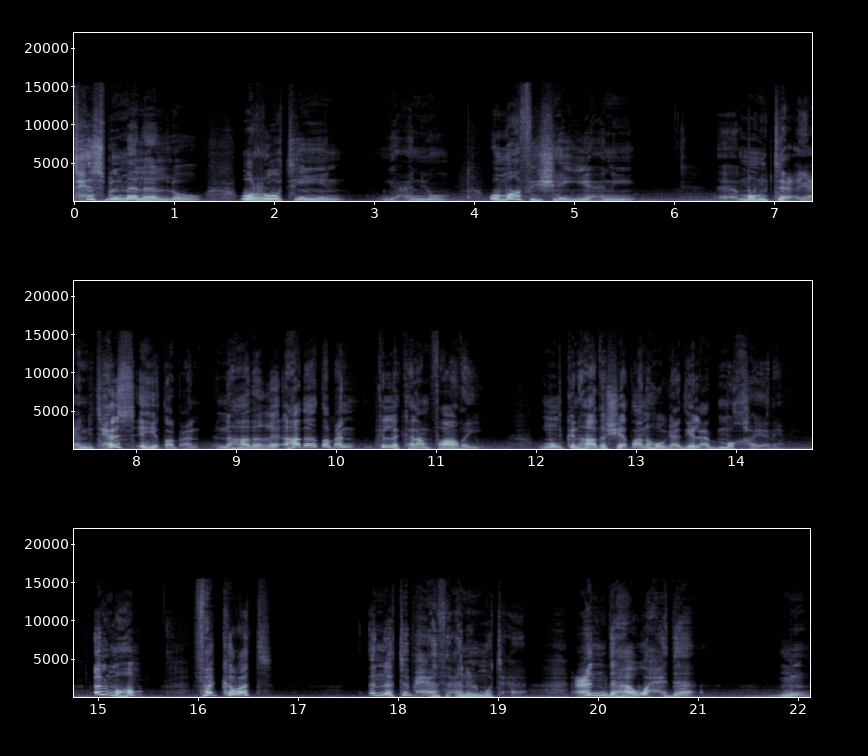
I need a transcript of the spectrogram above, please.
تحس بالملل والروتين يعني وما في شيء يعني آه، ممتع يعني. تحس إيه طبعا إن هذا غير هذا طبعا كله كلام فاضي. ممكن هذا الشيطان هو قاعد يلعب بمخها يعني. المهم فكرت ان تبحث عن المتعة. عندها وحدة من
